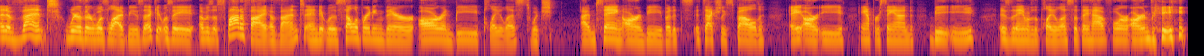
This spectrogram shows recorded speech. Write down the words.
an event where there was live music. It was a it was a Spotify event, and it was celebrating their R and B playlist, which I'm saying R and B, but it's it's actually spelled A R E ampersand B E is the name of the playlist that they have for R and B.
